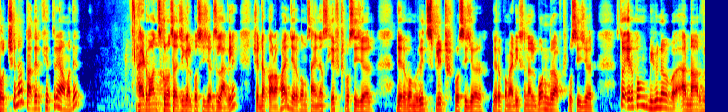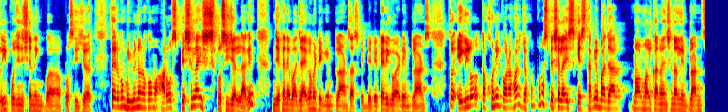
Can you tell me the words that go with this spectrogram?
হচ্ছে না, তাদের ক্ষেত্রে আমাদের অ্যাডভান্স কোনো সার্জিক্যাল প্রসিজার্স লাগলে সেটা করা হয়। যেরকম সাইনাস লিফট প্রসিজার যেরকম রিচ স্প্লিট প্রসিজার যেরকম অ্যাডিশনাল বোন গ্রাফট প্রসিজার তো এরকম বিভিন্ন নার্ভ রিপোজিশনিং প্রসিজার তো এরকম বিভিন্ন রকম আরও স্পেশালাইজড প্রসিজার লাগে, যেখানে বা জাইগোমেটিক ইমপ্লান্টস আজকের ডেটে টেরিগয়েড ইমপ্লান্টস তো এগুলো তখনই করা হয় যখন কোনো স্পেশালাইজড কেস থাকে বা যার নর্মাল কনভেনশনাল ইমপ্লান্টস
